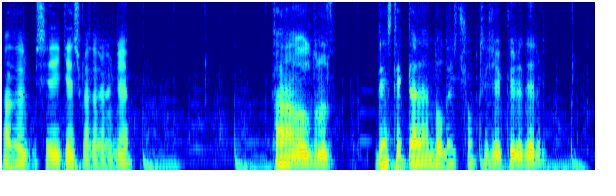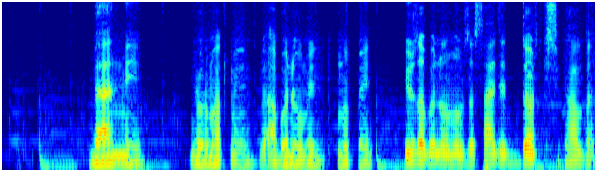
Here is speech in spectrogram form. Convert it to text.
Hazır şeyi geçmeden önce. Kanal olduğunuz desteklerden dolayı çok teşekkür ederim. Beğenmeyi, yorum atmayı ve abone olmayı unutmayın. 100 abone olmamıza sadece 4 kişi kaldı.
